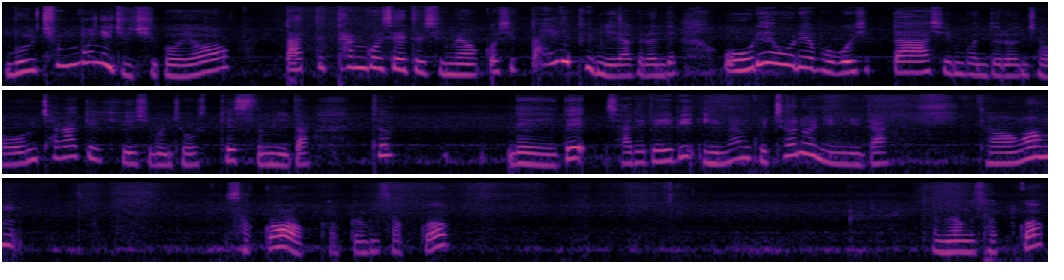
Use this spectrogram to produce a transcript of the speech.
물 충분히 주시고요. 따뜻한 곳에 두시면 꽃이 빨리 핍니다. 그런데 오래오래 보고 싶다 하신 분들은 좀 차갑게 키우시면 좋겠습니다. 특, 네, 네, 사리베이비 29,000원입니다. 경영 석곡, 걱정석곡, 경영 석곡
